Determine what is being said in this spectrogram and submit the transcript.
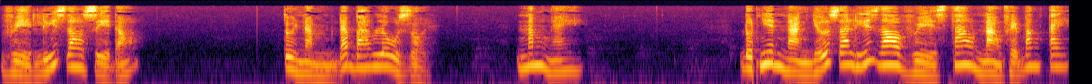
vì lý do gì đó. Tôi nằm đã bao lâu rồi? Năm ngày. Đột nhiên nàng nhớ ra lý do vì sao nàng phải băng tay.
